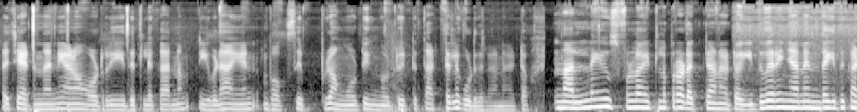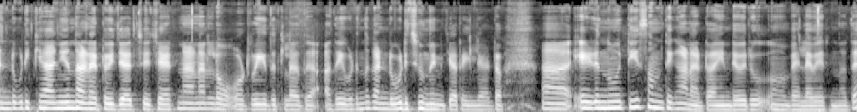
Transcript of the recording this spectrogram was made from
അത് ചേട്ടൻ തന്നെയാണ് ഓർഡർ ചെയ്തിട്ടുള്ളത്. കാരണം ഇവിടെ അയൺ ബോക്സ് എപ്പോഴും അങ്ങോട്ടും ഇങ്ങോട്ടും ഇട്ട് തട്ടൽ കൂടുതലാണ് കേട്ടോ. നല്ല യൂസ്ഫുൾ ആയിട്ടുള്ള പ്രൊഡക്റ്റാണ് കേട്ടോ. ഇതുവരെ ഞാൻ എന്താ ഇത് കണ്ടുപിടിക്കാഞ്ഞെന്നാണ് കേട്ടോ വിചാരിച്ചത്. ചേട്ടനാണല്ലോ ഓർഡർ ചെയ്തിട്ടുള്ളത്. അത് എവിടുന്ന് കണ്ടുപിടിച്ചു എന്ന് എനിക്കറിയില്ല കേട്ടോ. എഴുന്നൂറ്റി സംതിങ് ആണ് കേട്ടോ അതിന്റെ ഒരു വില വരുന്നത്.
